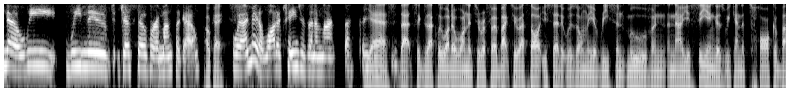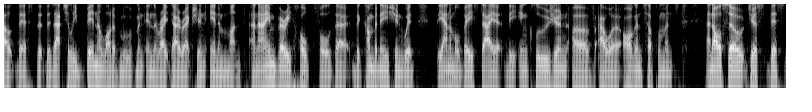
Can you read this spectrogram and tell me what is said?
No, we we moved just over a month ago. Okay. Well, I made a lot of changes in a month. That's crazy. Yes, that's exactly what I wanted to refer back to. I thought you said it was only a recent move, and, and now you're seeing as we kind of talk about this that there's actually been a lot of movement in the right direction in a month. And I'm very hopeful that the combination with the animal-based diet, the inclusion of our organ supplements, and also just this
